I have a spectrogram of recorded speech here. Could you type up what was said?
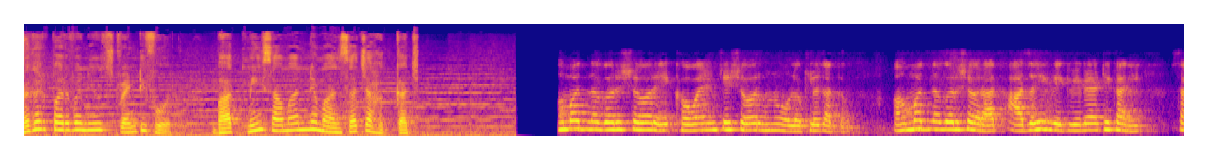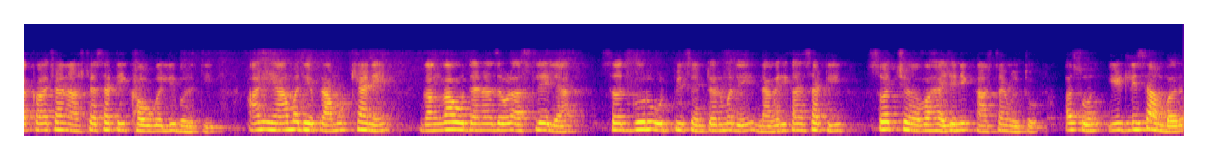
नगर पर्व न्यूज ट्वेंटी फोर. बातमी सामान्य माणसाच्या हक्काची. अहमदनगर शहर हे खवयांचे शहर म्हणून ओळखलं जातं. अहमदनगर शहरात आजही वेगवेगळ्या ठिकाणी सकाळच्या नाश्त्यासाठी खाऊगल्ली भरती आणि यामध्ये प्रामुख्याने गंगा उद्यानाजवळ असलेल्या सद्गुरू उडपी सेंटरमध्ये नागरिकांसाठी स्वच्छ व हायजेनिक नाश्ता मिळतो. असून इडली सांबर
